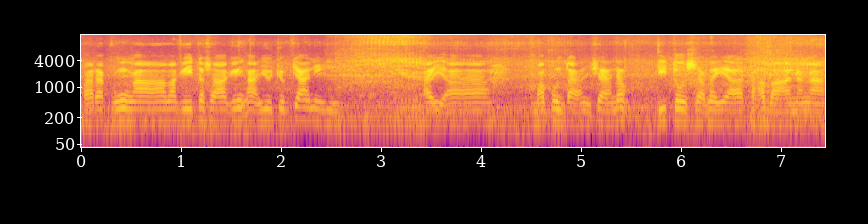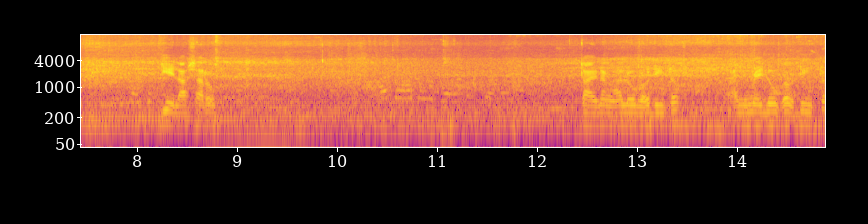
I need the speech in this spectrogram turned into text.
para kung ah, makita sa aking ah, YouTube channel ay ah, mapuntahan siya no dito sa may ah, kahabaan ng ah, G. Lazaro. tayo ng ah, lugaw dito. Ano may lugaw dito?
